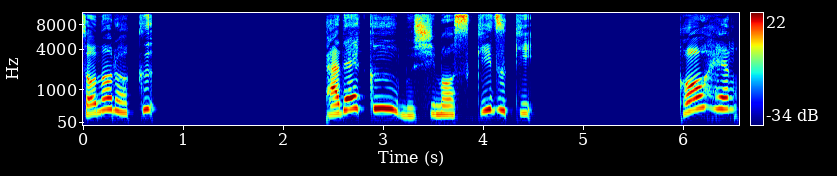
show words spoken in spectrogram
その6タで食う虫も好き好き。後編。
